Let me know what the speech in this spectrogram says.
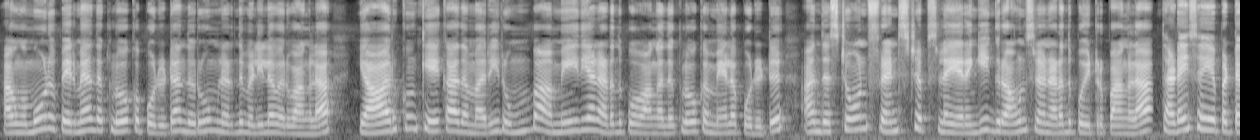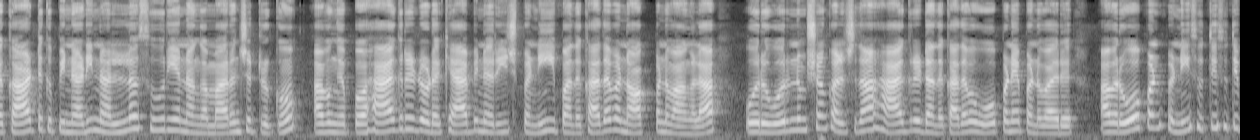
அவங்க மூணு பேருமே அந்த க்ளோக்கை போட்டுட்டு அந்த ரூம்லேருந்து வெளியில் வருவாங்களா? யாருக்கும் கேட்காத மாதிரி ரொம்ப அமைதியாக நடந்து போவாங்க. அந்த க்ளோக்கை மேலே போட்டுட்டு அந்த ஸ்டோன் ஃப்ரண்ட் ஸ்டெப்ஸில் இறங்கி கிரவுண்ட்ஸில் நடந்து போயிட்டு இருப்பாங்களா? தடை செய்யப்பட்ட காட்டுக்கு பின்னாடி நல்ல சூரியன் அங்கே மறைஞ்சிட்டுருக்கோம். அவங்க இப்போ ஹேக்ரிடோட கேபினை ரீச் பண்ணி இப்போ அந்த கதவை நாக் பண்ணுவாங்களா? ஒரு ஒரு நிமிஷம் கழிச்சு தான் ஹேக்ரிட் அந்த கதவை ஓப்பனே பண்ணுவார். அவர் ஓப்பன் பண்ணி சுற்றி சுற்றி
